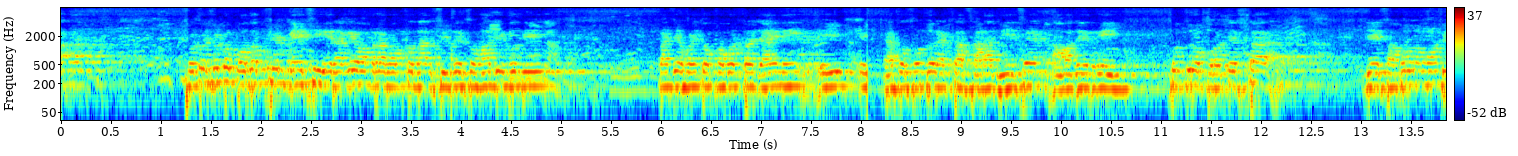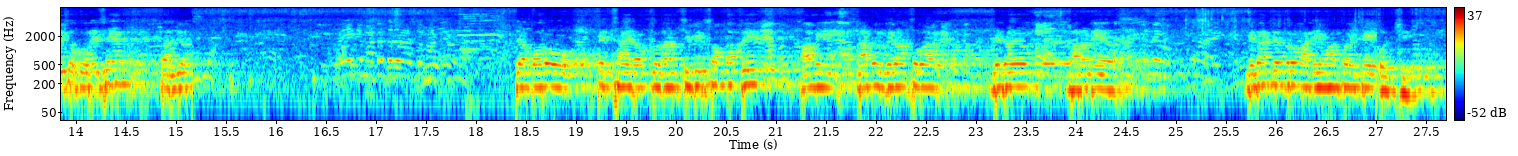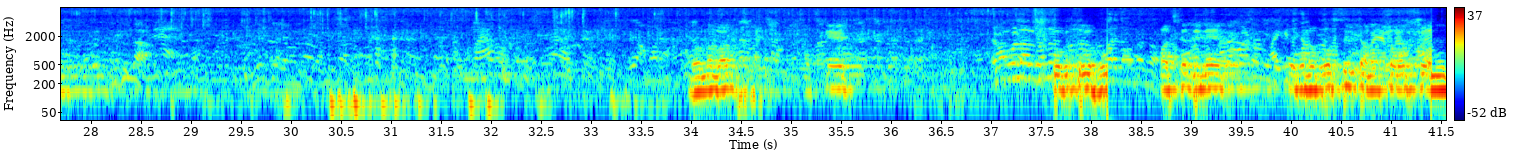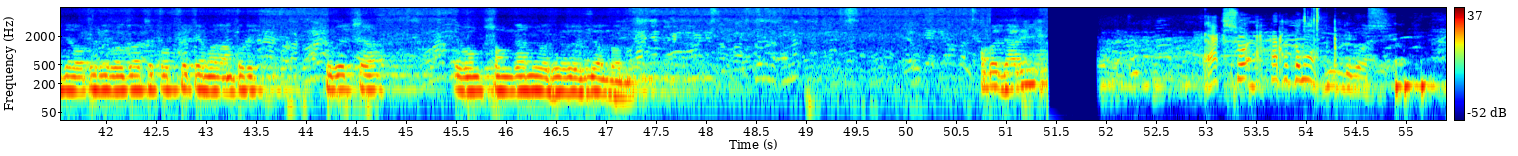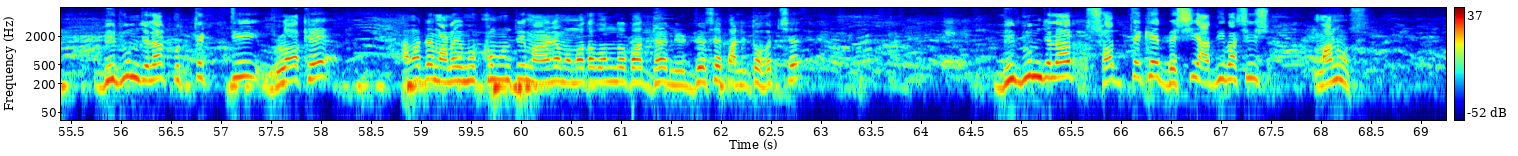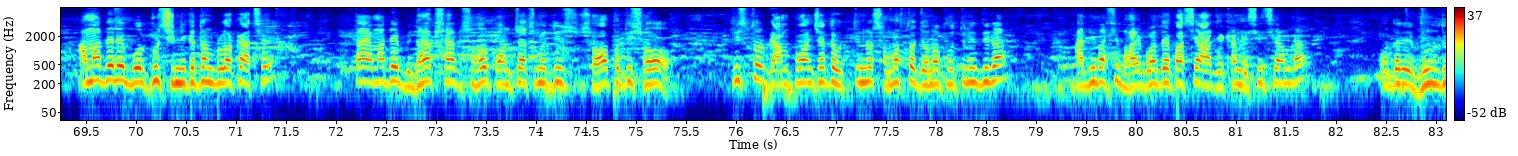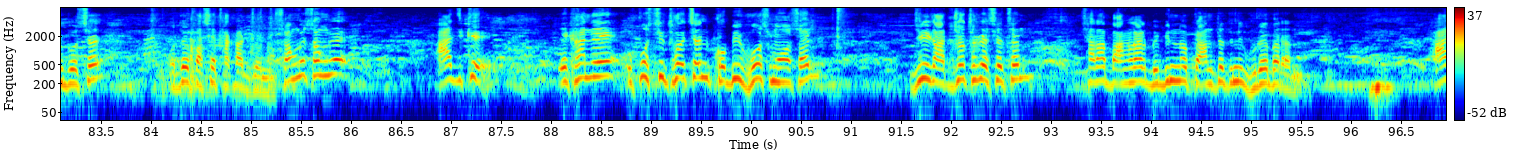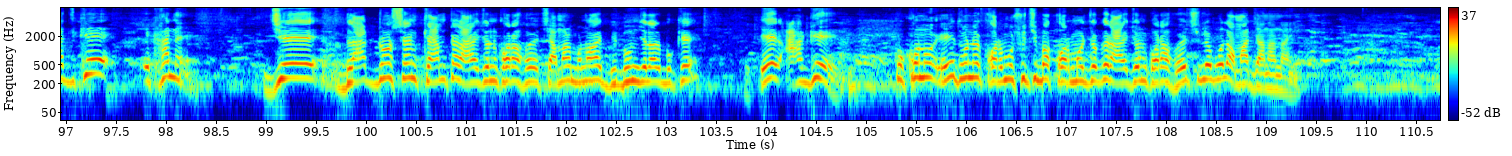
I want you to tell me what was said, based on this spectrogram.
ছোট ছোট পদক্ষেপ নিয়েছি। এর আগেও আমরা রক্তদান কাছে হয়তো খবরটা যায়নি। এই এত সুন্দর একটা সাড়া দিয়েছেন। আমাদের এই ক্ষুদ্র প্রচেষ্টা যে সাফল্যমণ্ডিত করেছেন, তার জন্য যা বড় স্বেচ্ছায় রক্তদান শিবির সম্বন্ধে আমি নানুর বিধানসভার বিধায়ক মাননীয় বিধানচন্দ্র মাঝি মহাশয়কে করছি। ধন্যবাদ। আজকে পবিত্র আজকের দিনে এখানে উপস্থিত আমার সমস্ত যে অতিথিবর্গ আছে প্রত্যেকে আমার আন্তরিক শুভেচ্ছা এবং সংগ্রামী অভিনন্দন। একশো একাত্তরতম হুল দিবস। বীরভূম জেলার প্রত্যেকটি ব্লকে আমাদের মাননীয় মুখ্যমন্ত্রী মাননীয় মমতা বন্দ্যোপাধ্যায়ের নির্দেশে পালিত হচ্ছে। বীরভূম জেলার সব থেকে বেশি আদিবাসী মানুষ আমাদের বোলপুর শ্রীনিকেতন ব্লকে আছে। তাই আমাদের বিধায়ক সাহেব সহ, পঞ্চায়েত সমিতির সভাপতি সহ, তিস্তর গ্রাম পঞ্চায়েতে উত্তীর্ণ সমস্ত জনপ্রতিনিধিরা আদিবাসী ভাই বোনদের পাশে আজ এখানে এসেছি আমরা। ওদের হুল দিবসে ওদের পাশে থাকার জন্য। সঙ্গে সঙ্গে আজকে এখানে উপস্থিত হয়েছেন কবি ঘোষ মহাশয়, যিনি রাজ্য থেকে এসেছেন। সারা বাংলার বিভিন্ন প্রান্তে তিনি ঘুরে বেড়ান। আজকে এখানে যে ব্লাড ডোনেশন ক্যাম্পটার আয়োজন করা হয়েছে, আমার মনে হয় বীরভূম জেলার বুকে এর আগে কখনো এই ধরনের কর্মসূচি বা কর্মযোগের আয়োজন করা হয়েছিল বলে আমার জানা নাই।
